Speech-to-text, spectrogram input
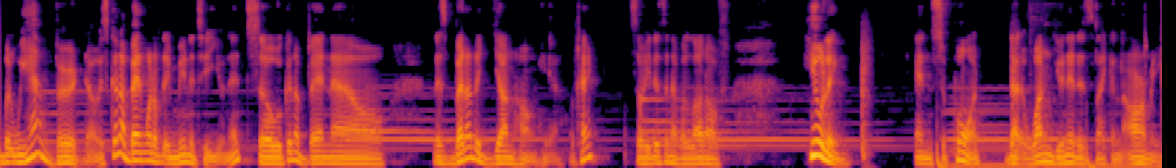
But we have Bird though. It's gonna ban one of the immunity units. So we're gonna ban now. Let's ban on the Yunhong here, okay? So he doesn't have a lot of healing and support. That one unit is like an army.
